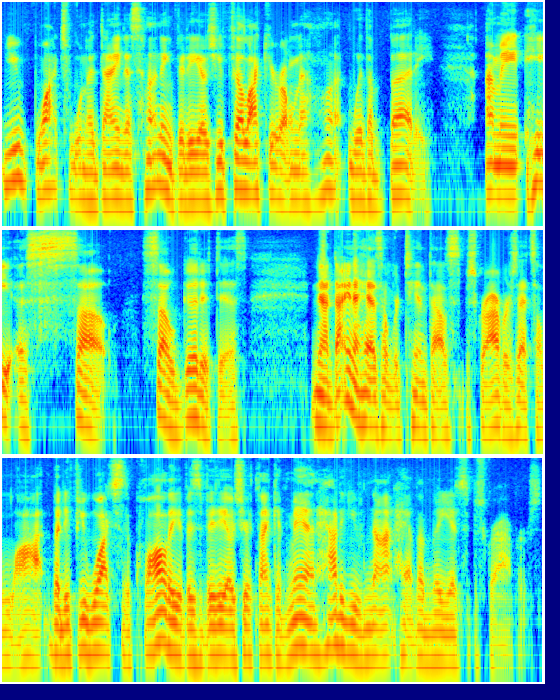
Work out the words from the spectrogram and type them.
you watch one of Dana's hunting videos, you feel like you're on a hunt with a buddy. I mean, he is so so good at this. Now, Dana has over 10,000 subscribers. That's a lot. But if you watch the quality of his videos, you're thinking, man, how do you not have a million subscribers?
